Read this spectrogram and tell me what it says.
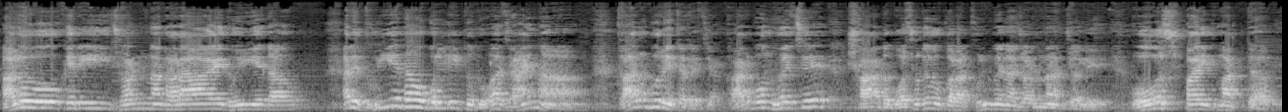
আলোকের এই ঝর্ণা ধারায় ধুইয়ে দাও। আরে ধুইয়ে দাও বললেই তো ধোয়া যায় না। কার্বোরেটারে যা কার্বন হয়েছে, সাত বছরেও গলা খুলবে না ঝর্ণার জলে। ওস পাইপ মারতে হবে।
